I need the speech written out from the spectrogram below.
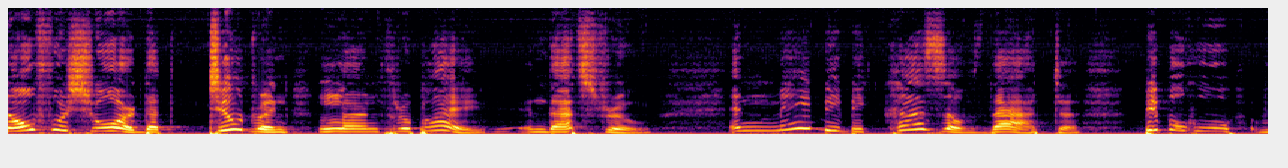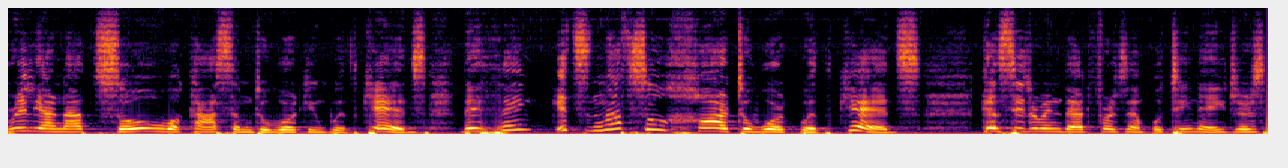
know for sure that children learn through play, and that's true. And maybe because of that, people who really are not so accustomed to working with kids, they think it's not so hard to work with kids, considering that, for example, teenagers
